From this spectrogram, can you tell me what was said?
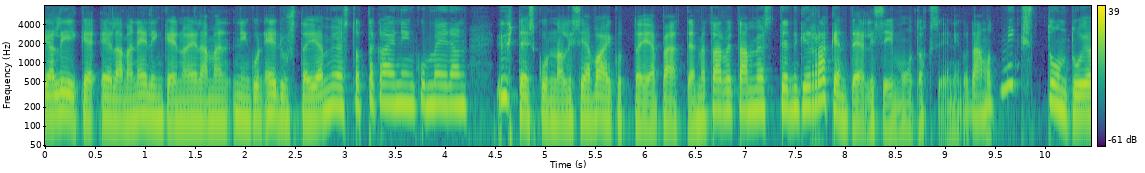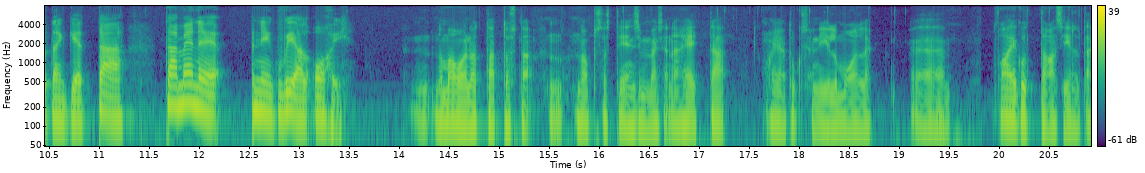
ja liike-elämän, elinkeinoelämän niin kuin edustajia, myös totta kai niin kuin meidän yhteiskunnallisia vaikuttajia ja päättäjiä. Me tarvitaan myös tietenkin rakenteellisia muutoksia, niin kuin tämä. mutta miksi tuntuu jotenkin, että tämä, tämä menee niin kuin vielä ohi? No mä voin ottaa tuosta nopsasti ensimmäisenä heittää ajatuksen ilmoille. Vaikuttaa siltä,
